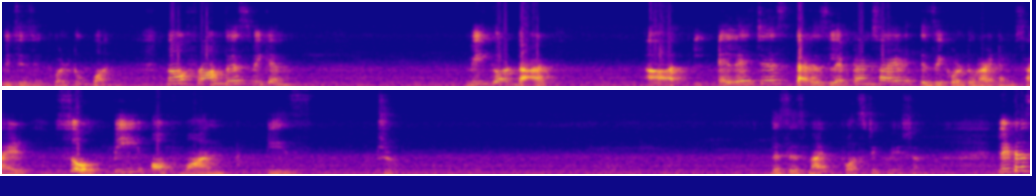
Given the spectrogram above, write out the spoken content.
which is equal to 1 now from this we can we got that uh, LHS that is left hand side is equal to right hand side. So P of 1 is true. This is my first equation. Let us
